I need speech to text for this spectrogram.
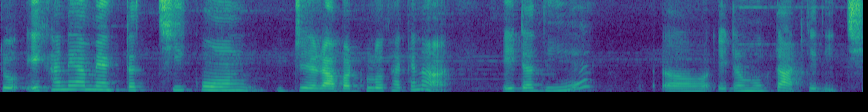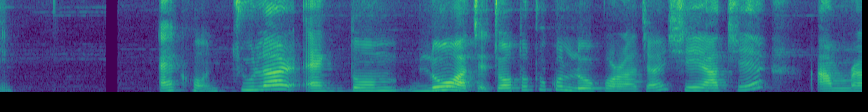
তো এখানে আমি একটা চিকন যে রাবারগুলো থাকে না, এটা দিয়ে এটার মুখটা আটকে দিচ্ছি। এখন চুলার একদম লো আছে, যতটুকু লো করা যায়, সে আছে আমরা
